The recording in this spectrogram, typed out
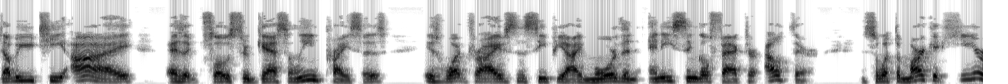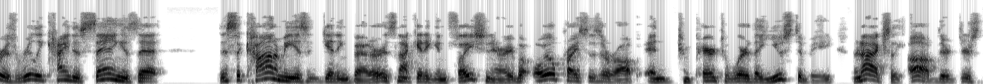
WTI, as it flows through gasoline prices, is what drives the CPI more than any single factor out there. And so what the market here is really kind of saying is that this economy isn't getting better. It's not getting inflationary, but oil prices are up and compared to where they used to be, they're not actually up. They're just,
